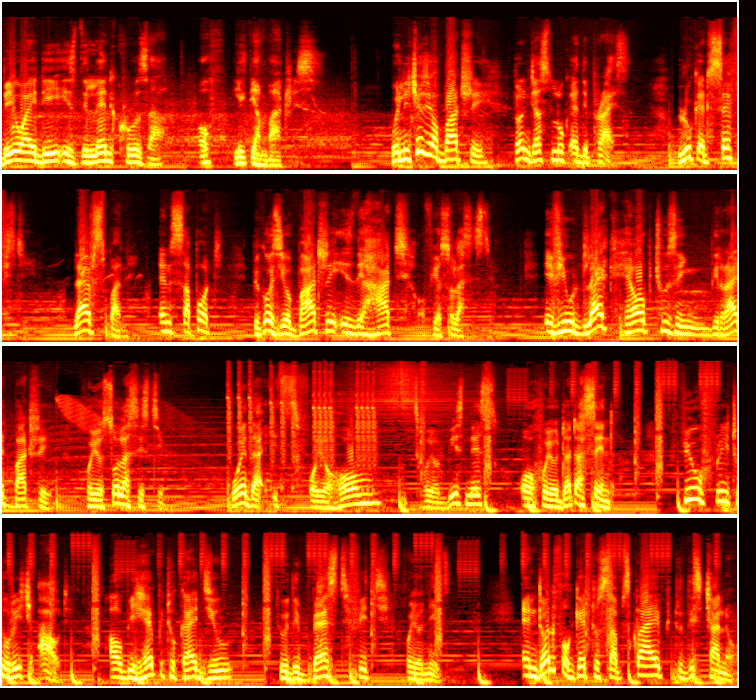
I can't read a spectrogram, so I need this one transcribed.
BYD is the Land Cruiser of lithium batteries. When you choose your battery, don't just look at the price. Look at safety, lifespan, and support because your battery is the heart of your solar system. If you would like help choosing the right battery for your solar system, whether it's for your home, it's for your business, or for your data center, feel free to reach out. I'll be happy to guide you to the best fit for your needs. And don't forget to subscribe to this channel.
